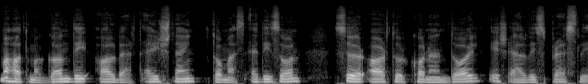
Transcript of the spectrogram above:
Mahatma Gandhi, Albert Einstein, Thomas Edison, Sir Arthur Conan Doyle és Elvis Presley.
